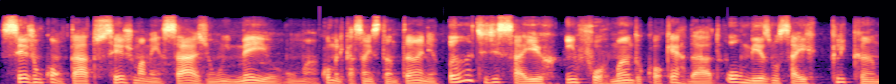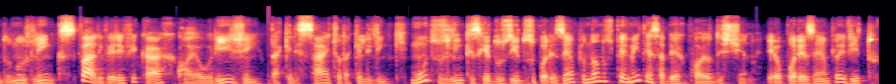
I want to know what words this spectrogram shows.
seja um contato, seja uma mensagem, um e-mail, uma comunicação instantânea, antes de sair informando qualquer dado ou mesmo sair clicando nos links, vale verificar qual é a origem daquele site ou daquele link. Muitos links links reduzidos, por exemplo, não nos permitem saber qual é o destino. Eu, por exemplo, evito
